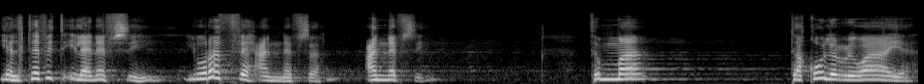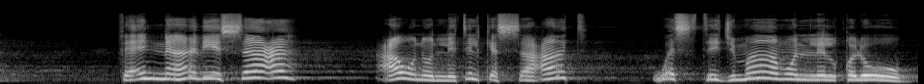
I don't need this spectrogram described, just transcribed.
يلتفت إلى نفسه يرفه عن نفسه عن نفسه. ثم تقول الرواية فإن هذه الساعة عون لتلك الساعات واستجمام للقلوب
